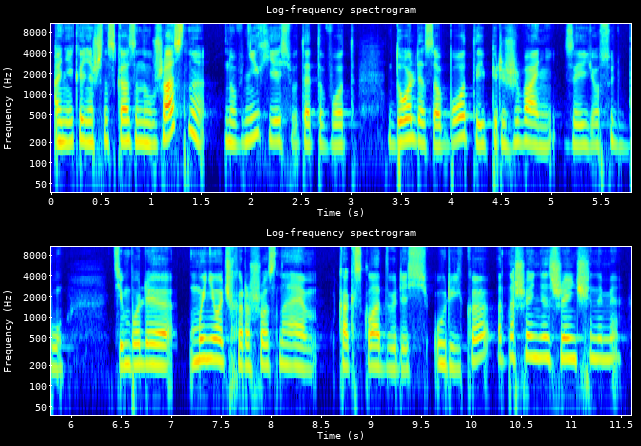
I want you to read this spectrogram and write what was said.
они, конечно, сказаны ужасно, но в них есть вот эта вот доля заботы и переживаний за ее судьбу. Тем более мы не очень хорошо знаем, как складывались у Рика отношения с женщинами —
